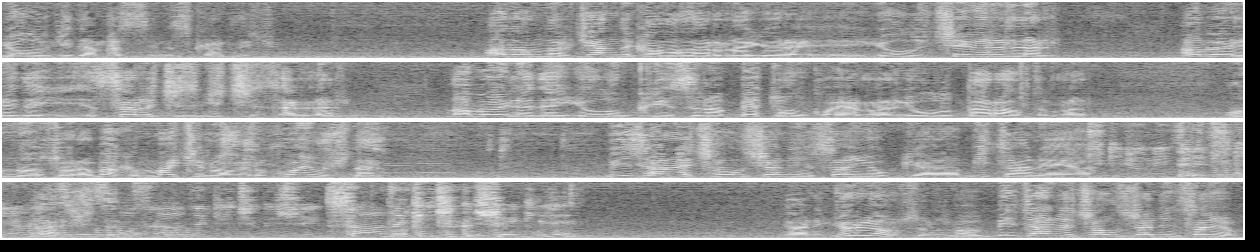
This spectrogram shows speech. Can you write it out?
Yol gidemezsiniz kardeşim. Adamlar kendi kafalarına göre e, yolu çevirirler. Ha böyle de sarı çizgi çizerler. Ha böyle de yolun kıyısına beton koyarlar. Yolu daraltırlar. Ondan sonra bakın makinaları koymuşlar. Bir tane çalışan insan yok ya. Bir tane ya. 3 kilometre Ha işte. sonra sağdaki çıkışa Sağdaki çıkışa girin. Yani görüyor musunuz? Bir tane çalışan insan yok.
